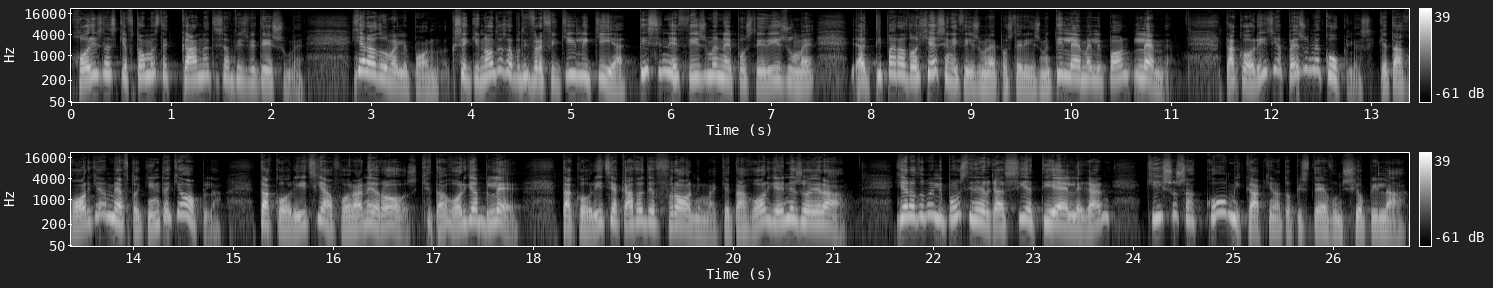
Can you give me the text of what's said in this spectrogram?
χωρίς να σκεφτόμαστε καν να τις αμφισβητήσουμε. Για να δούμε λοιπόν, ξεκινώντας από τη βρεφική ηλικία, τι συνηθίζουμε να υποστηρίζουμε, ε, τι παραδοχές συνηθίζουμε να υποστηρίζουμε. Τι λέμε λοιπόν, λέμε. Τα κορίτσια παίζουν με κούκλες και τα γόρια με αυτοκίνητα και όπλα. Τα κορίτσια αφοράνε ροζ και τα γόρια μπλε. Τα κορίτσια κάθονται φρόνημα και τα γόρια είναι ζωηρά. Για να δούμε λοιπόν στην εργασία τι έλεγαν και ίσως ακόμη κάποιοι να το πιστεύουν σιωπηλά.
